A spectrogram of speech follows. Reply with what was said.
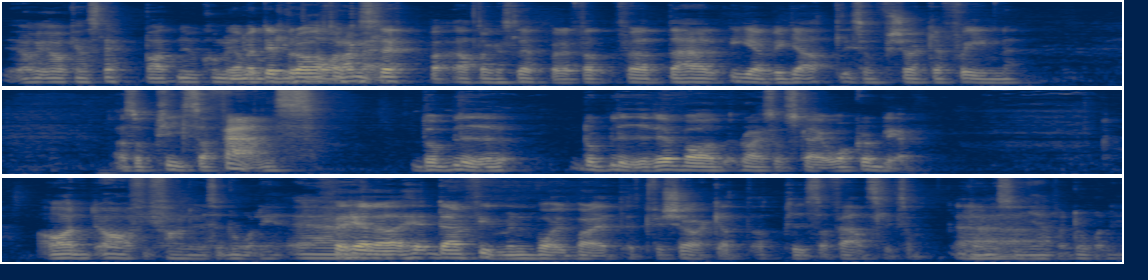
Jag, jag kan släppa att nu kommer Ja, men det är bra att de, kan med. släppa, att de kan släppa det för att, för att det här eviga att liksom försöka få in alltså pleasa fans då blir, då blir det vad Rise of Skywalker blev. Ja, ja fy fan den är så dålig. Eh, För hela den filmen var ju bara ett, ett försök att, att pleasa fans liksom. Den är så Eh, jävla dålig.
